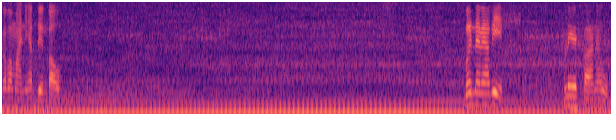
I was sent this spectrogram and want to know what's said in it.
ก็ประมาณนี้ครับเดินเบา เบิ้ลได้ไหมครับพี่เล่นไฟฟ้านะผม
